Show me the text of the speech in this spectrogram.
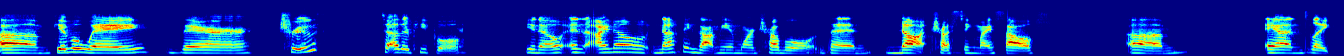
um, give away their truth to other yeah, people, you know? And I know nothing got me in more trouble than not trusting myself, um, and, like,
